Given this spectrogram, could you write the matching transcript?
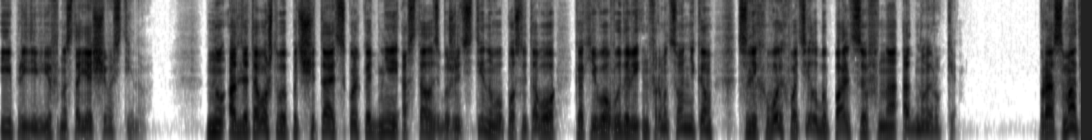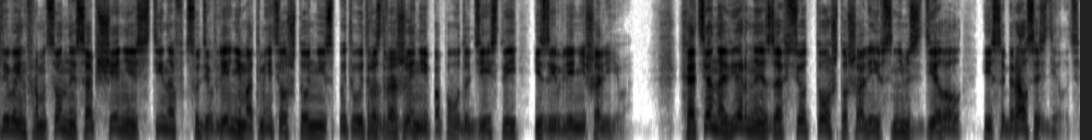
и предъявив настоящего Стинова. Ну а для того, чтобы подсчитать, сколько дней осталось бы жить Стинову после того, как его выдали информационникам, с лихвой хватило бы пальцев на одной руке. Просматривая информационные сообщения, Стинов с удивлением отметил, что не испытывает раздражения по поводу действий и заявлений Шалиева. Хотя, наверное, за все то, что Шалиев с ним сделал и собирался сделать,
